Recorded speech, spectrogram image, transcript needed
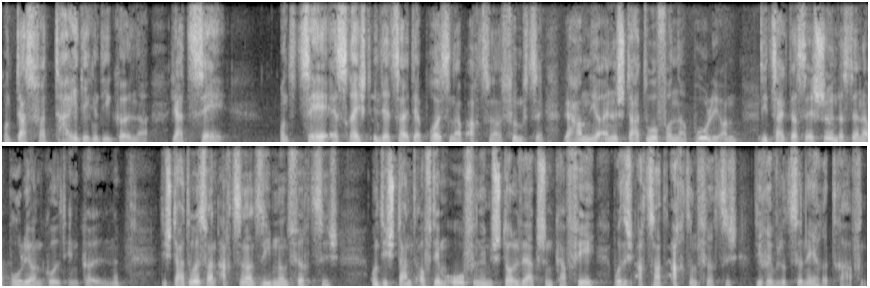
Und das verteidigen die Kölner ja zäh. Und zäh es recht in der Zeit der Preußen ab 1815. Wir haben hier eine Statue von Napoleon, die zeigt das sehr schön, das ist der Napoleon-Kult in Köln. Ne? Die Statue ist von 1847 und die stand auf dem Ofen im Stollwerkschen Café, wo sich 1848 die Revolutionäre trafen.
